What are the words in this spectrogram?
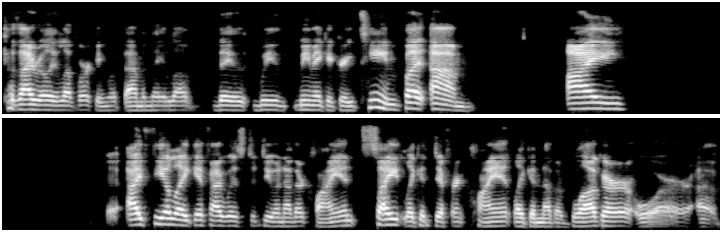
because I really love working with them and they love they we we make a great team. But um I I feel like if I was to do another client site, like a different client, like another blogger or a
